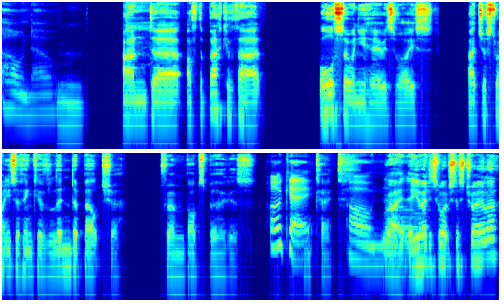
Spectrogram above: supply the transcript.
Oh no. Mm. And uh, off the back of that, also when you hear his voice, I just want you to think of Linda Belcher from Bob's Burgers. Okay. Okay. Oh no. Right. Are you ready to watch this trailer?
